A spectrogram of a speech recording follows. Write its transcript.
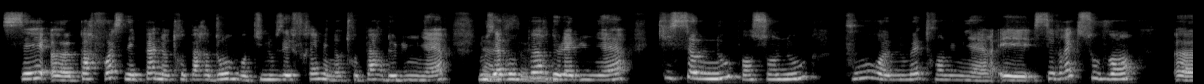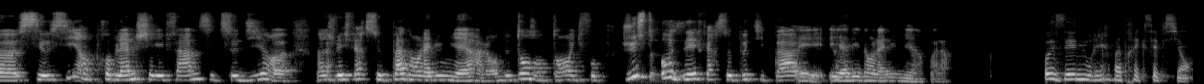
C'est euh, parfois, ce n'est pas notre part d'ombre qui nous effraie, mais notre part de lumière. Nous avons peur de la lumière. Qui sommes-nous, pensons-nous pour nous mettre en lumière? Et c'est vrai que souvent, euh, c'est aussi un problème chez les femmes, c'est de se dire, euh, ben, je vais faire ce pas dans la lumière. Alors, de temps en temps, il faut juste oser faire ce petit pas et, aller dans la lumière. Voilà. Oser nourrir votre exception.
